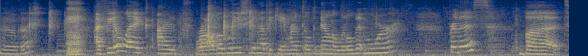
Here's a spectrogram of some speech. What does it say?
Okay. I feel like I probably should have had the camera tilted down a little bit more for this, but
